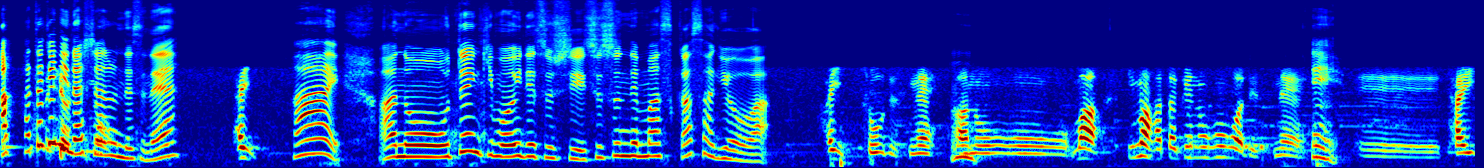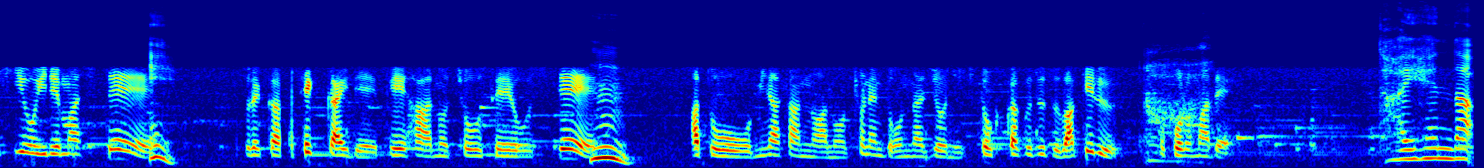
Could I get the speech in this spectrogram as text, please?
あ畑にいらっしゃるんですねはい。はいあのお天気もいいですし進んでますか？作業は。はい、そうですね。うん。あのーまあ、今畑の方はですね、ええ。えー、堆肥を入れまして、ええ。それから石灰でペーハーの調整をして、うん。あと皆さんのあの去年と同じように一区画ずつ分けるところまで。大変だ。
